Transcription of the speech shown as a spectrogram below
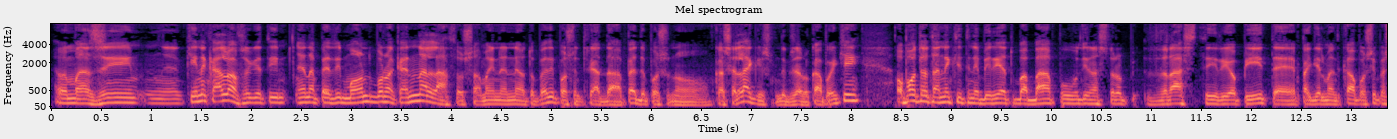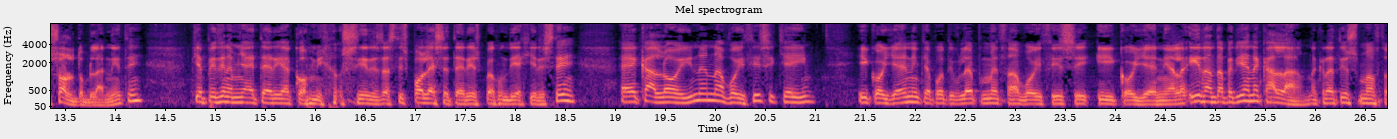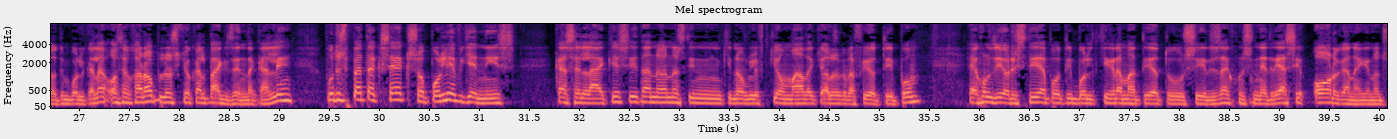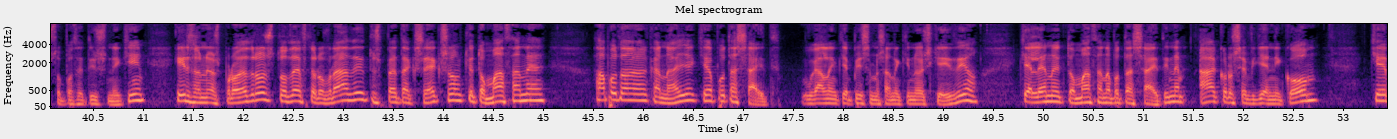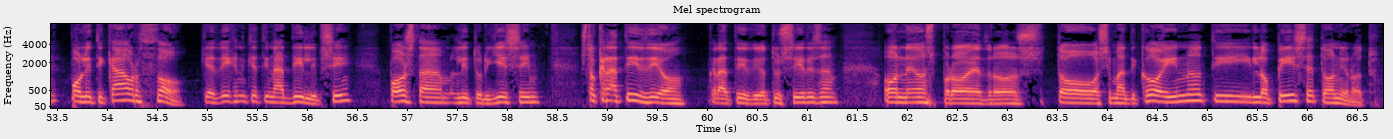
ε, μαζί. ε, Και είναι καλό αυτό γιατί ένα παιδί μόνο του μπορεί να κάνει ένα λάθος. Άμα είναι νέο το παιδί, πώς είναι 35, πώς είναι ο Κασελάκης, δεν ξέρω κάπου εκεί. Οπότε όταν έχει και την εμπειρία του μπαμπά που δραστηριο- δραστηριοποιείται επαγγελματικά, όπως είπες, σε όλο τον πλανήτη και επειδή είναι μια εταιρεία ακόμη ο ΣΥΡΙΖΑ στις πολλές εταιρείες που έχουν διαχειριστεί, ε, καλό είναι να βοηθήσει και η η οικογένεια και από ό,τι βλέπουμε θα βοηθήσει η οικογένεια. Αλλά είδαν τα παιδιά είναι καλά. Να κρατήσουμε αυτό ότι είναι πολύ καλά. Ο Θεοχαρόπουλος και ο Καλπάκης δεν ήταν καλοί, που τους πέταξε έξω. Πολύ ευγενείς Κασελάκης. Ήταν ο ένας στην κοινοβουλευτική ομάδα και ο άλλος γραφείο τύπου. Έχουν διοριστεί από την πολιτική γραμματεία του ΣΥΡΙΖΑ. Έχουν συνεδριάσει όργανα για να τους τοποθετήσουν εκεί. Ήρθε ο νέος πρόεδρος. Το δεύτερο βράδυ τους πέταξε έξω και το μάθανε από τα κανάλια και από τα site. Βγάλαν και επίσημες ανακοινώσεις και οι δύο και λένε ότι το μάθαν από τα site. Είναι άκρος ευγενικό και πολιτικά ορθό και δείχνει και την αντίληψη πώς θα λειτουργήσει στο κρατήδιο, κρατήδιο του ΣΥΡΙΖΑ ο νέος πρόεδρος. Το σημαντικό είναι ότι υλοποίησε το όνειρό του.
